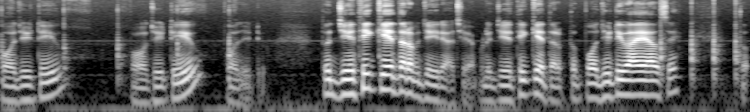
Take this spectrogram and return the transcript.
પોઝિટિવ પોઝિટિવ પોઝિટિવ તો જેથી કે તરફ જઈ રહ્યા છે આપણે, જેથી કે તરફ. તો પોઝિટિવ આઈ આવશે. તો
